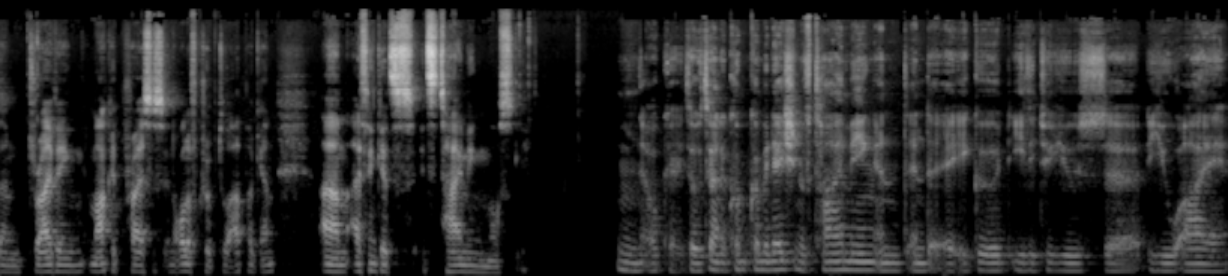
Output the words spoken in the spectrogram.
um, driving market prices in all of crypto up again. Um, i think it's it's timing mostly Mm, okay, so it's kind of com- combination of timing and and a, a good, easy to use uh, UI,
